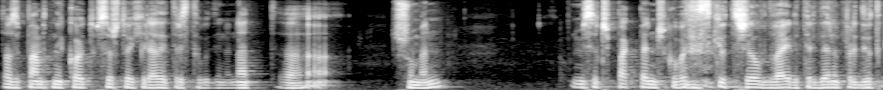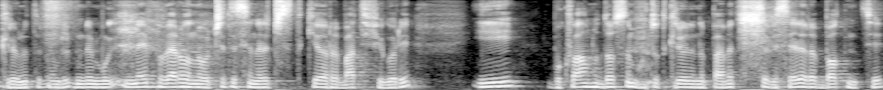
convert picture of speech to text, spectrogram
този паметник, който също е 1300 години над а, Шумен. Мисля, че пак Пенчо Кобадински отишъл два или три дена преди откриването. Не, не, е повярвал на очите си, нали, че са такива рабати фигури. И буквално до самото откриване на памет са висели работници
